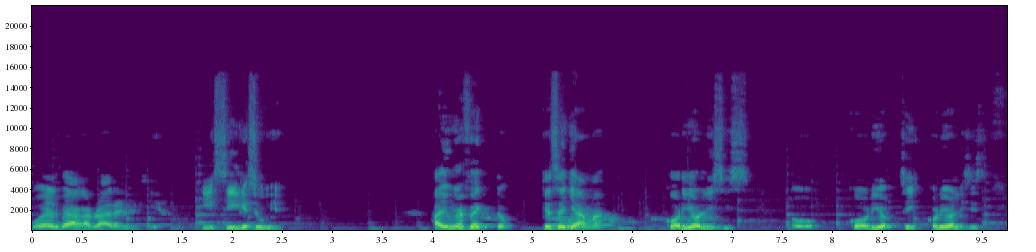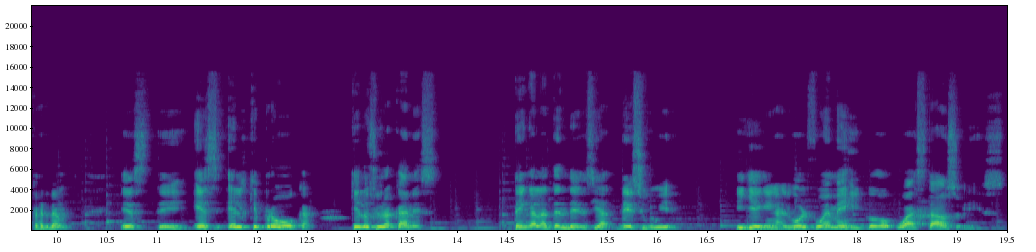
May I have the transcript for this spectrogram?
vuelve a agarrar energía y sigue subiendo. Hay un efecto que se llama coriólisis o corio, sí, coriólisis, perdón, este es el que provoca que los huracanes tengan la tendencia de subir y lleguen al Golfo de México o a Estados Unidos.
